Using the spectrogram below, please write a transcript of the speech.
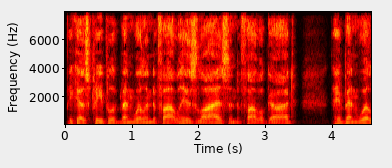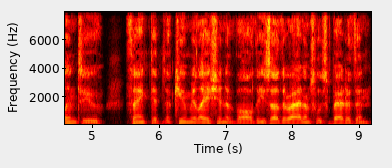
Because people have been willing to follow his lies and to follow God. They've been willing to think that accumulation of all these other items was better than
